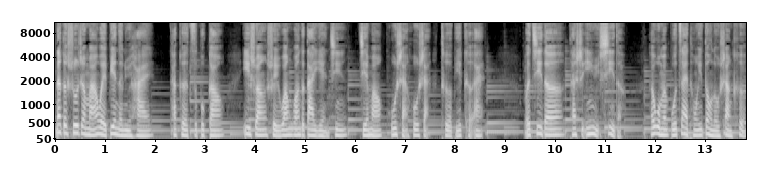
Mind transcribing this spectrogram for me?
那个梳着马尾辫的女孩。她个子不高，一双水汪汪的大眼睛，睫毛忽闪忽闪，特别可爱。我记得她是英语系的。而我们不在同一栋楼上课，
